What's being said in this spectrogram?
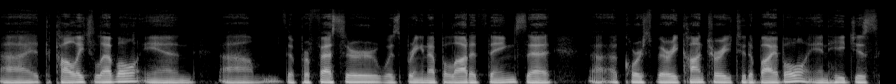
uh, at the college level, and um, the professor was bringing up a lot of things that, uh, of course, very contrary to the Bible, and he just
